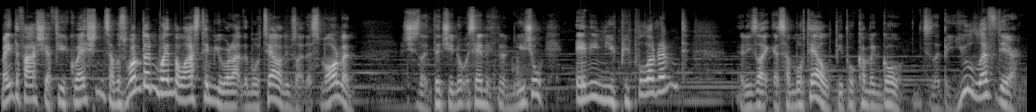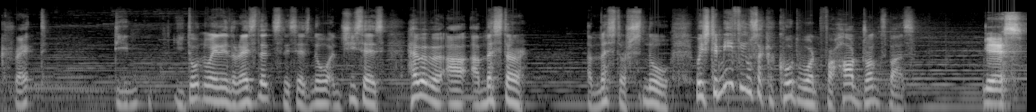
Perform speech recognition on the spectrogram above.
mind if I ask you a few questions? I was wondering when the last time you were at the motel, and he was like, this morning. And she's like, did you notice anything unusual? Any new people around? And he's like, it's a motel, people come and go. She's like, but you live there, correct? Do you, you don't know any of the residents? And he says, no. And she says, how about a, a Mr. a Mr. Snow? Which to me feels like a code word for hard drugs, Baz. Yes.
